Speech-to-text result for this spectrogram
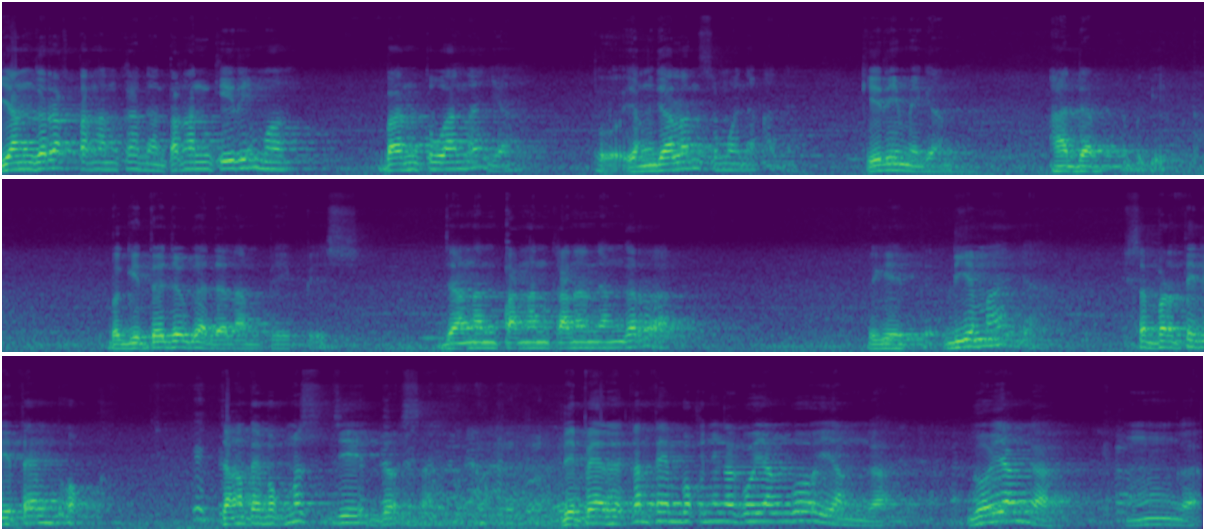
Yang gerak tangan kanan tangan kiri mah bantuan aja. Tuh yang jalan semuanya kanan kiri megang. Ada begitu. Begitu juga dalam pipis. Jangan tangan kanan yang gerak. Begitu. Diam aja. Seperti di tembok Jangan tembok masjid dosa. DPR kan temboknya nggak goyang-goyang nggak? Goyang nggak? Enggak.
